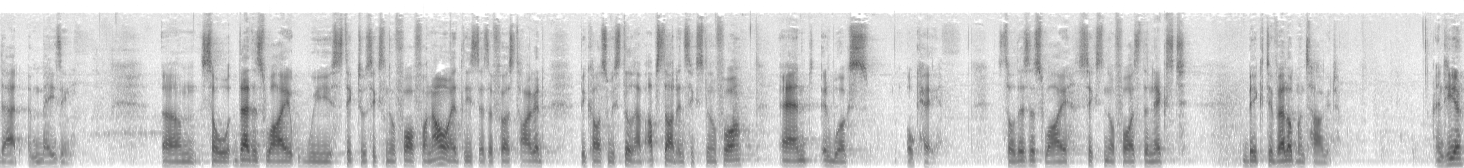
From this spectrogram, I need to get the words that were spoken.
that amazing. Um, so that is why we stick to 1604 for now, at least as a first target, because we still have Upstart in 1604, and it works okay. So this is why 1604 is the next big development target. And here,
